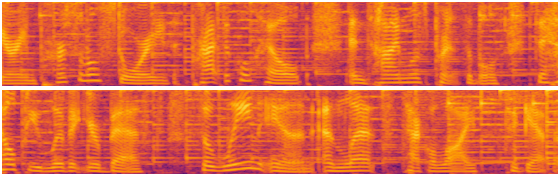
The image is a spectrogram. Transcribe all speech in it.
sharing personal stories, practical help, and timeless principles to help you live at your best. So lean in and let's tackle life together.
